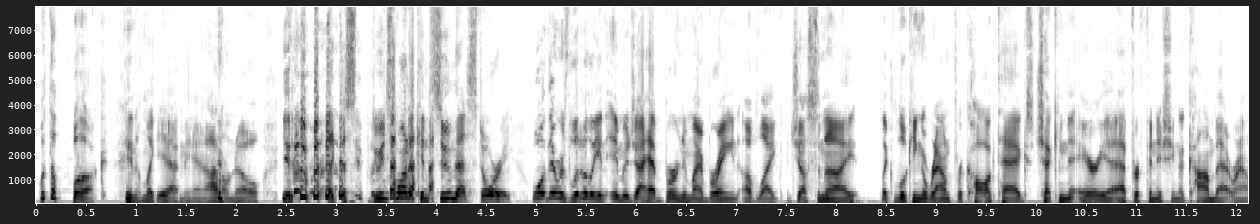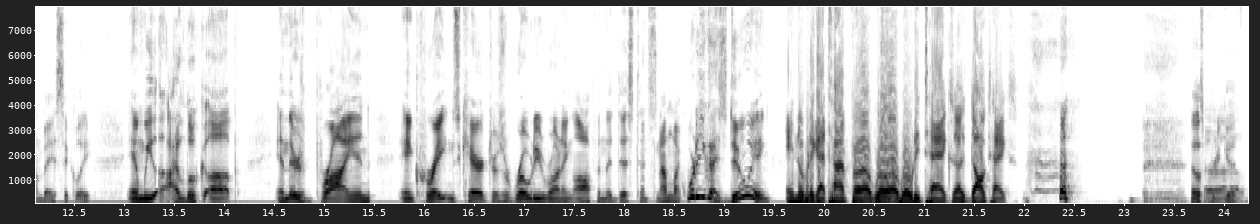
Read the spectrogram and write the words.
what the fuck?" And I'm like, "Yeah, Yeah. man, I don't know." You know? like this, we just want to consume that story. Well, there was literally an image I had burned in my brain of like Justin and I like looking around for cog tags, checking the area after finishing a combat round, basically. And we, I look up, and there's Brian and Creighton's characters roadie running off in the distance, and I'm like, "What are you guys doing?" Ain't nobody got time for uh, ro- uh, roadie tags, uh, dog tags. That was pretty good.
